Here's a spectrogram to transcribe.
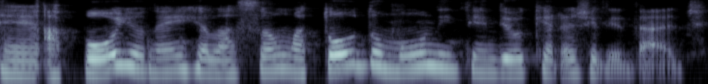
é, apoio, né, em relação a todo mundo entender o que era agilidade.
